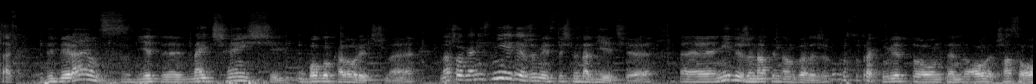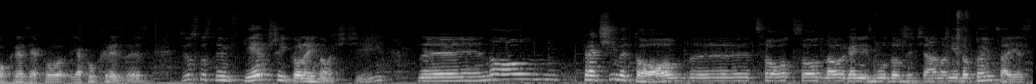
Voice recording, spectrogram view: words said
Tak. Wybierając diety najczęściej ubogokaloryczne, nasz organizm nie wie, że my jesteśmy na diecie, e, nie wie, że na tym nam zależy, po prostu traktuje to, ten czasookres jako, jako kryzys. W związku z tym w pierwszej kolejności e, no, tracimy to, e, co, co dla organizmu do życia no, nie do końca jest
